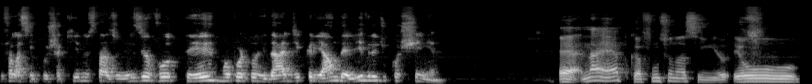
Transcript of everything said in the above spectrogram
e falar assim: puxa, aqui nos Estados Unidos eu vou ter uma oportunidade de criar um delivery de coxinha. É, na época funcionou assim. Eu, eu,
